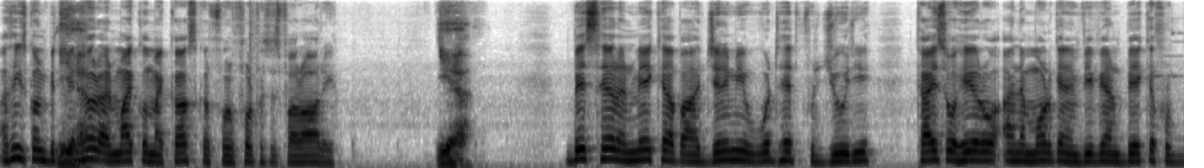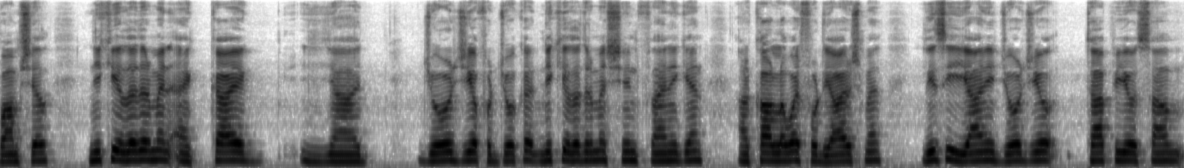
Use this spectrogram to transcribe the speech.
I think it's going to be between Yeah. her and Michael McCusker for Ford vs. Ferrari. Yeah. Best hair and makeup are Jeremy Woodhead for Judy, Kazu Hiro, Anna Morgan, and Vivian Baker for Bombshell, Nicki Ledermann and Kai yeah, Georgia for Joker, Nicki Ledermann, Shane Flanagan, and Carla White for The Irishman, Lizzie, Yanni, Giorgio, Tapio, Sal-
